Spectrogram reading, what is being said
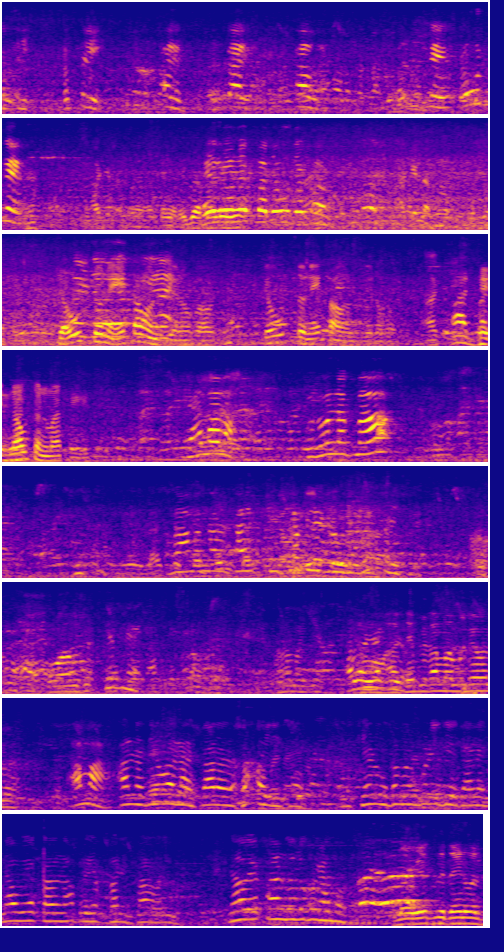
છવ્વીસ, ચૌદ ને. ચૌદસો ને એકાવન રૂપિયાનો ભાવ છે. ચૌદસો ને એકાવન રૂપિયાનો ભાવ જે નવસો ને માથે રોનકમાં ટેબ્લેટ આમાં? આમાં આને દેવાના તારા સફાઈ થાય ખેડૂત ખબર પડી ગઈ કે આને નવ એકાવન આપણે એક ભરી ભાવ આવ્યો. નવ એકાવન લોકો નવ એક ત્રણ વાર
